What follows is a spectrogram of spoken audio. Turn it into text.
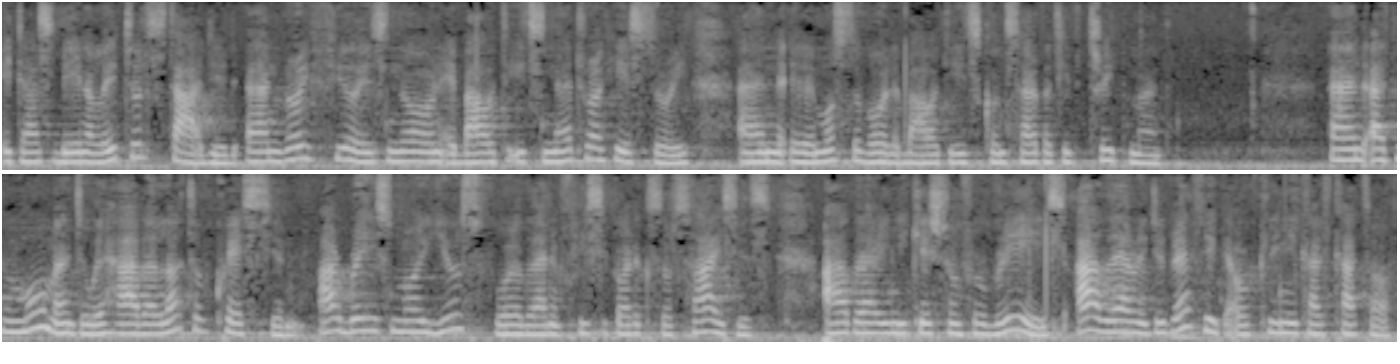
It has been a little studied, and very few is known about its natural history and uh, most of all about its conservative treatment. And at the moment, we have a lot of questions. Are braces more useful than physical exercises? Are there indications for braces? Are there radiographic or clinical cutoff?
